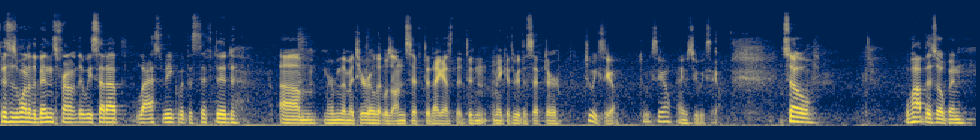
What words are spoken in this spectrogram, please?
This is one of the bins from that we set up last week with the sifted um, remember the material that was unsifted, I guess, that didn't make it through the sifter two weeks ago. Two weeks ago? I think it was two weeks ago. So we'll pop this open.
